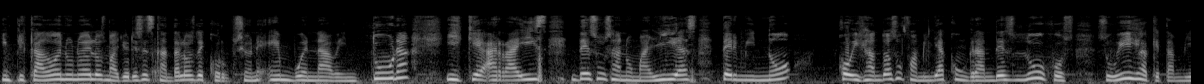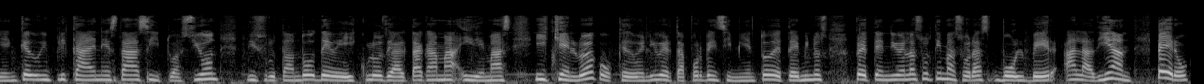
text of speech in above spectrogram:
implicado en uno de los mayores escándalos de corrupción en Buenaventura y que a raíz de sus anomalías terminó cobijando a su familia con grandes lujos. Su hija, que también quedó implicada en esta situación, disfrutando de vehículos de alta gama y demás, y quien luego quedó en libertad por vencimiento de términos, pretendió en las últimas horas volver a la DIAN. Pero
